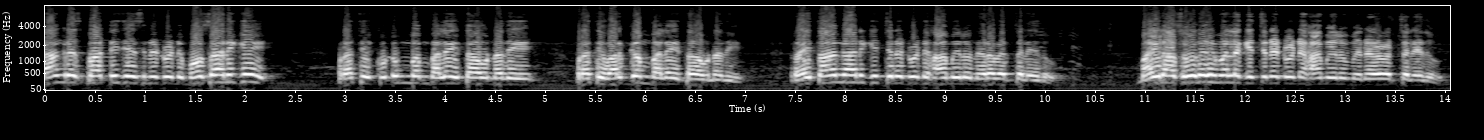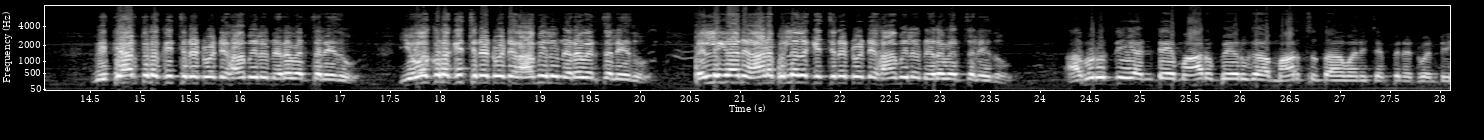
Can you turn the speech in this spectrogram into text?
కాంగ్రెస్ పార్టీ చేసినటువంటి మోసానికి ప్రతి కుటుంబం బలైతా ఉన్నది ప్రతి వర్గం బలైతా ఉన్నది. రైతాంగానికి ఇచ్చినటువంటి హామీలు నెరవేర్చలేదు. మహిళా సోదరి వల్లకి ఇచ్చినటువంటి హామీలు నెరవేర్చలేదు. విద్యార్థులకు ఇచ్చినటువంటి హామీలు నెరవేర్చలేదు. యువకులకు ఇచ్చినటువంటి హామీలు నెరవేర్చలేదు. పెళ్ళి కాని ఆడపిల్లలకు ఇచ్చినటువంటి హామీలు నెరవేర్చలేదు. అభివృద్ధి అంటే మారు పేరుగా మార్చుతామని చెప్పినటువంటి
